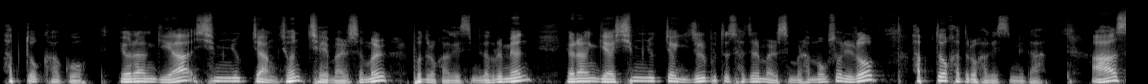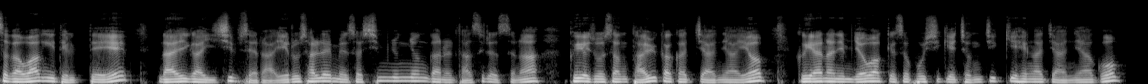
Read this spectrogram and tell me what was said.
합독하고 열왕기하 16장 전체 말씀을 보도록 하겠습니다. 그러면 열왕기하 16장 2절부터 4절 말씀을 한 목소리로 합독하도록 하겠습니다. 아하스가 왕이 될 때에 나이가 20세라 예루살렘에서 16년간을 다스렸으나 그의 조상 다윗과 같지 아니하여 그의 하나님 여호와께서 보시기에 정직히 행하지 아니하고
